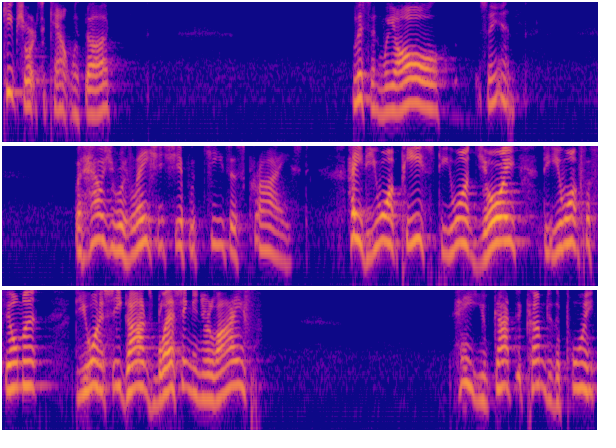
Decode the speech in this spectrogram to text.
Keep short's account with God. Listen, we all sin. But how's your relationship with Jesus Christ? Hey, do you want peace? Do you want joy? Do you want fulfillment? Do you want to see God's blessing in your life? Hey, you've got to come to the point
